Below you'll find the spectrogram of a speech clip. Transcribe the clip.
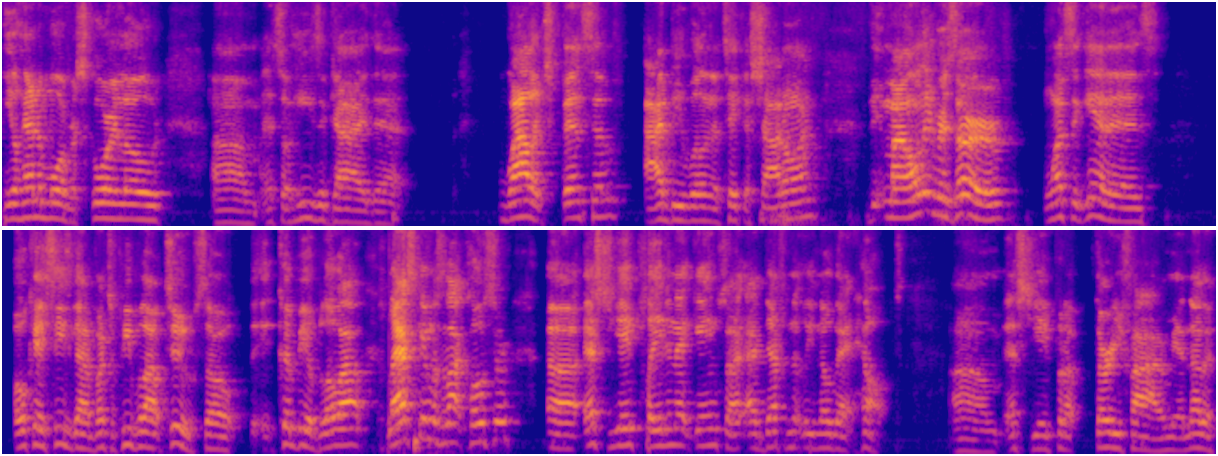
he'll handle more of a scoring load, um, and so he's a guy that, while expensive, I'd be willing to take a shot on. The, my only reserve once again is OKC's got a bunch of people out too, so it could be a blowout. Last game was a lot closer. Uh, SGA played in that game, so I, I definitely know that helped. Um, SGA put up 35. I mean, another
